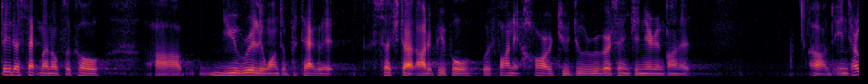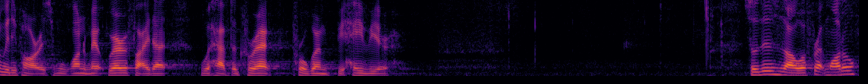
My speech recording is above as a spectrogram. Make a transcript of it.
data segment of the code, uh, you really want to protect it such that other people will find it hard to do reverse engineering on it. Uh, the integrity part is we want to verify that we have the correct program behavior. So this is our threat model.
